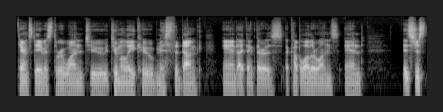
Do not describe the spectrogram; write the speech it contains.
Terrence Davis threw one to to Malik who missed the dunk, and I think there was a couple other ones. And it's just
